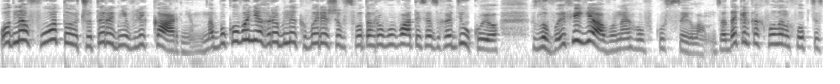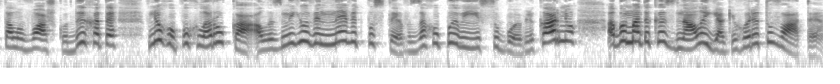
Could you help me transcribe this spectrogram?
Одне фото чотири дні в лікарні. На Буковині грибник вирішив сфотографуватися з гадюкою. Зловив її, а вона його вкусила. За декілька хвилин хлопцю стало важко дихати. В нього пухла рука, але змію він не відпустив. Захопив її з собою в лікарню, аби медики знали, як його рятувати.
